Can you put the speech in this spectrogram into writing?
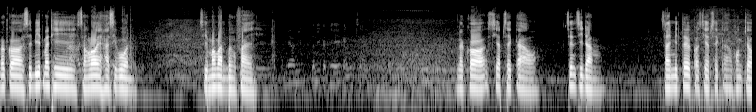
แล้วก็สิบิดมาที250โวลต์สิมาวัดเบิงไฟ แล้วก็เสียบใส่กาว เส้นสีดำสายมิเตอร์ก็เสียบใส่กาวของจอ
